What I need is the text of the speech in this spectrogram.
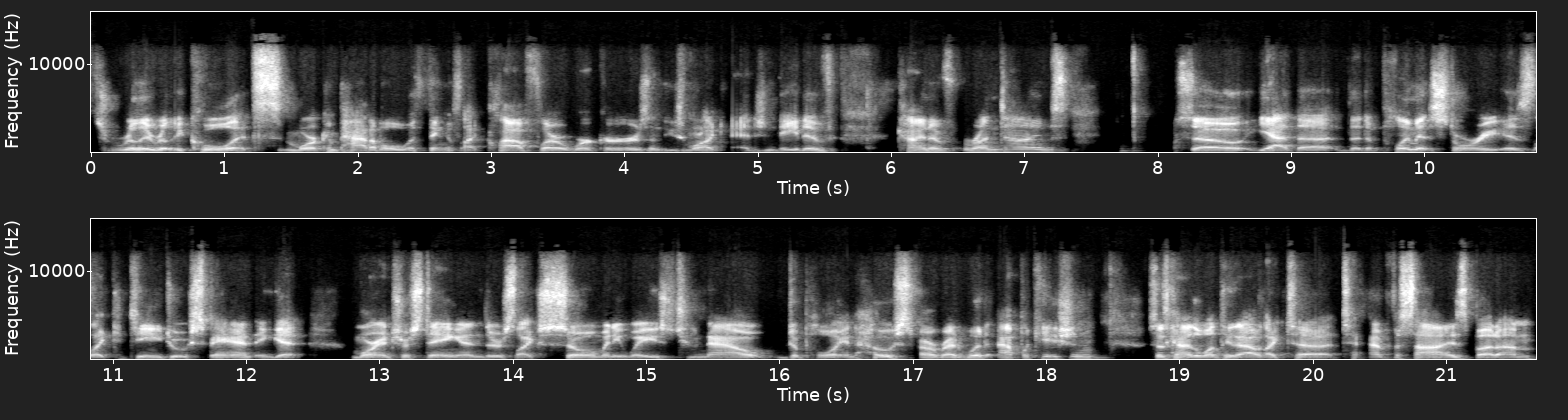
it's really, really cool. It's more compatible with things like Cloudflare workers and these more like edge native kind of runtimes. So yeah, the the deployment story is like continuing to expand and get more interesting. And there's like so many ways to now deploy and host a Redwood application. So it's kind of the one thing that I would like to to emphasize. But um,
